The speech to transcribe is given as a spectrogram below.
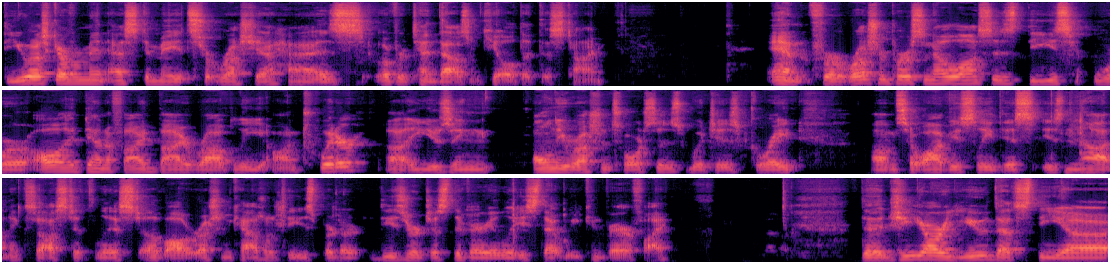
The US government estimates Russia has over 10,000 killed at this time. And for Russian personnel losses, these were all identified by Rob Lee on Twitter uh, using only Russian sources, which is great. Um, so obviously, this is not an exhaustive list of all Russian casualties, but are, these are just the very least that we can verify. The GRU, that's the uh,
